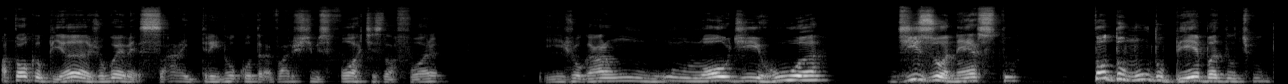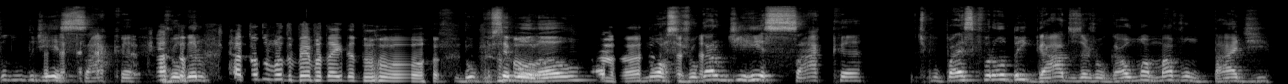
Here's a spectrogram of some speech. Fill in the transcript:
atual campeã, jogou MSI, treinou contra vários times fortes lá fora. E jogaram um, um LOL de rua desonesto todo mundo bêbado, tipo, todo mundo de ressaca, tá jogando. Tá todo mundo bêbado ainda do. Do cebolão. Uhum. Nossa, jogaram de ressaca. Tipo, parece que foram obrigados a jogar uma má vontade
